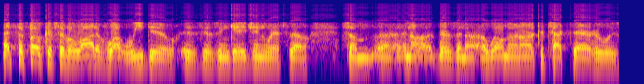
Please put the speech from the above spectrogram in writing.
that's the focus of a lot of what we do is is engaging with uh, some. Uh, an, uh, there's an, a well-known architect there who was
